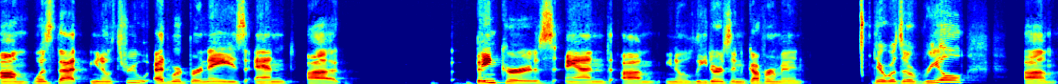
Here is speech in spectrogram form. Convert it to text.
um, was that you know through Edward Bernays and uh, bankers and um, you know leaders in government, there was a real um,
